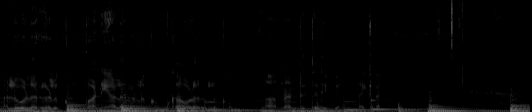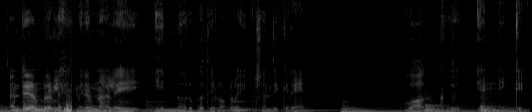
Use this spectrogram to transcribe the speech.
அலுவலர்களுக்கும் பணியாளர்களுக்கும் காவலர்களுக்கும் நான் நன்றி தெரிவிக்கணும்னு நினைக்கிறேன். நன்றி நண்பர்களே மீண்டும் நாளை இன்னொரு பதிவில் உங்களை சந்திக்கிறேன். வாக்கு எண்ணிக்கை.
